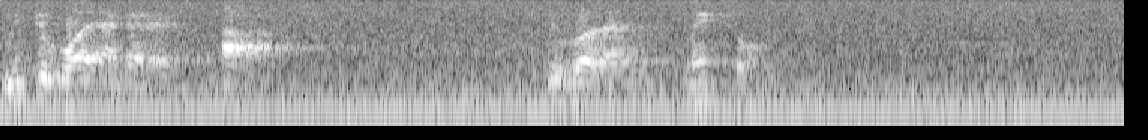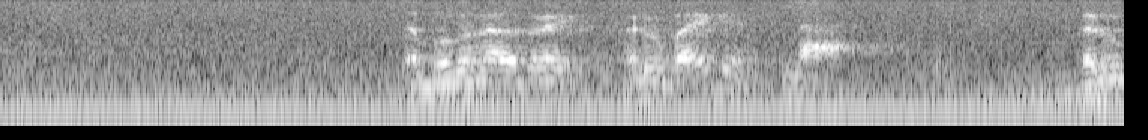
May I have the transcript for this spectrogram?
મીઠું બોલ્યા કરે હા. શું બોલે મીઠું. ભોગવનારો તો કડવું પાય કે? ના. કડવું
